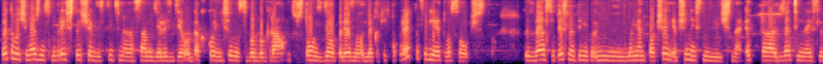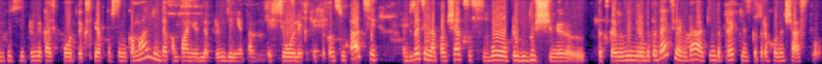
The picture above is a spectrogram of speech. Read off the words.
Поэтому очень важно смотреть, что человек действительно на самом деле сделал, да, какой несет за собой бэкграунд, что он сделал полезного для каких-то проектов и для этого сообщества. То есть, да, соответственно, это не момент общения, общения с ним лично. Это обязательно, если вы хотите привлекать какого-то эксперта в свою команду, да, компанию для проведения там SEO или каких-то консультаций, обязательно пообщаться с его предыдущими, так скажем, ну, не работодателями, да, а какими-то проектами, в которых он участвовал.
